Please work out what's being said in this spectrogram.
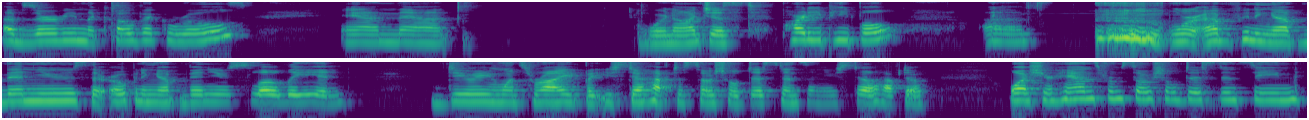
observing the COVID rules and that we're not just party people. Um, we're opening up venues. They're opening up venues slowly and doing what's right, but you still have to social distance and you still have to wash your hands from social distancing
